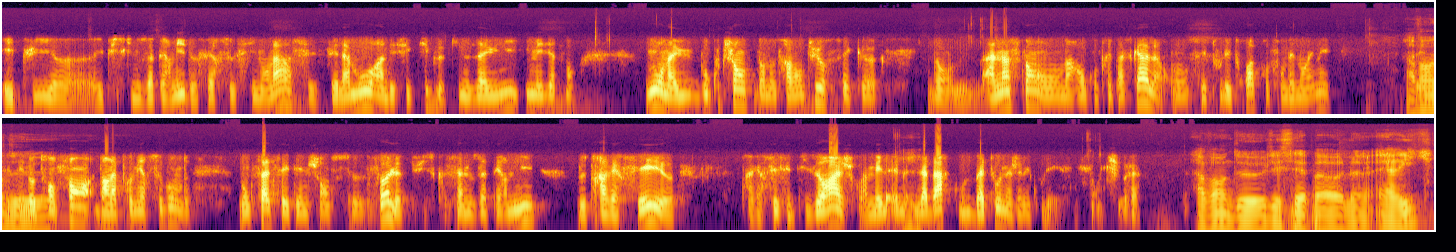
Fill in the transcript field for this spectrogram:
et puis, euh, et puis ce qui nous a permis de faire ce ciment-là, c'est l'amour indéfectible qui nous a unis immédiatement. Nous, on a eu beaucoup de chance dans notre aventure, c'est que dans, à l'instant où on a rencontré Pascal, on s'est tous les trois profondément aimés. Avant de... notre enfant dans la première seconde. Donc ça, ça a été une chance folle, puisque ça nous a permis de traverser, euh, traverser ces petits orages. Quoi. Mais la barque ou le bateau n'a jamais coulé. Donc, voilà. Avant de laisser la parole à Eric,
